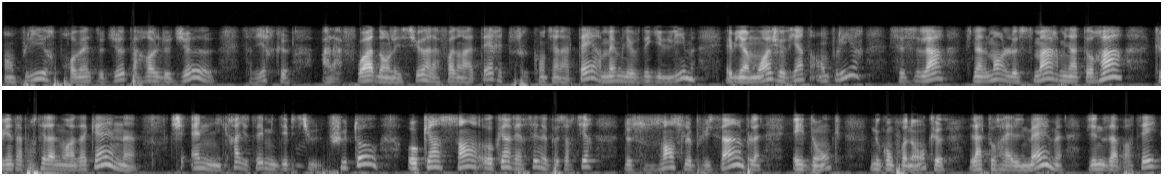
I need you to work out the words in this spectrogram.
emplir promesse de Dieu, parole de Dieu, c'est-à-dire que à la fois dans les cieux, à la fois dans la terre et tout ce que contient la terre, même les Ovdegilim, eh bien moi je viens emplir, c'est cela finalement le smar minatora que vient apporter la Noazaken. Chez Mikra Yote aucun sens, aucun verset ne peut sortir de ce sens le plus simple, et donc nous comprenons que la Torah elle-même vient nous apporter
